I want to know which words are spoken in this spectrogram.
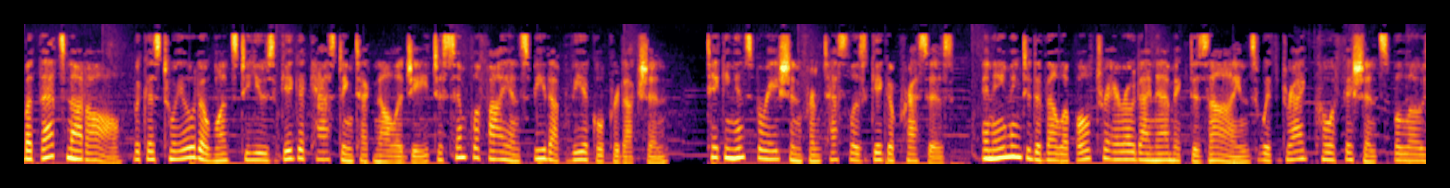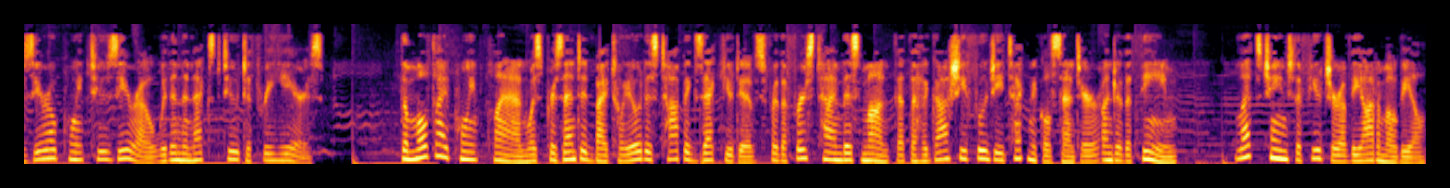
But that's not all, because Toyota wants to use Giga casting technology to simplify and speed up vehicle production, taking inspiration from Tesla's Giga presses, and aiming to develop ultra-aerodynamic designs with drag coefficients below 0.20 within the next two to three years. The multi-point plan was presented by Toyota's top executives for the first time this month at the Higashi Fuji Technical Center under the theme, Let's change the future of the automobile.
